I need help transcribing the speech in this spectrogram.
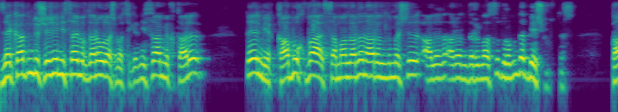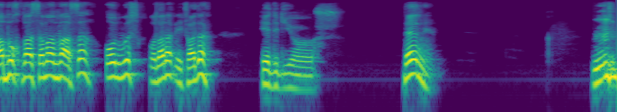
Zekatın düşeceği nisa miktarına ulaşması gerekir. Nisa miktarı değil mi? Kabuk ve samanlardan arındırılması, arındırılması durumunda 5 vusktur. Kabuk ve saman varsa 10 vusk olarak ifade ediliyor. Değil mi?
